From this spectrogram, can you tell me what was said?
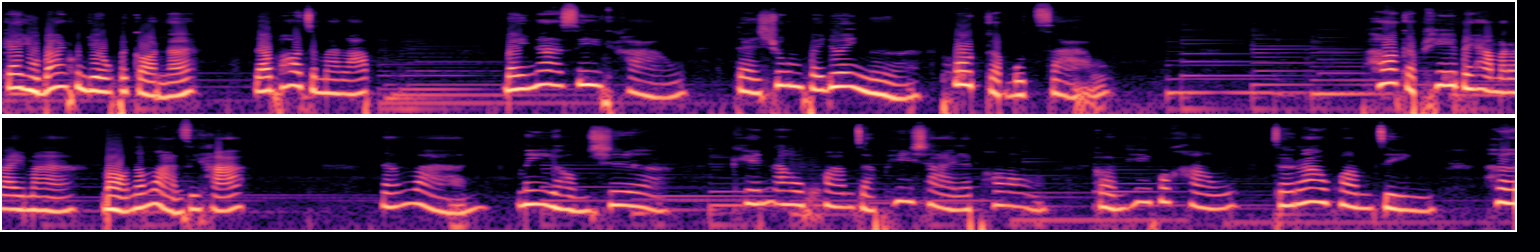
แกอยู่บ้านคนเดียวไปก่อนนะ แล้วพ่อจะมารับ ใบหน้าซีดขาว แต่ชุ่มไปด้วยเหงื่อ พูดกับบุตรสาว พ่อกับพี่ไปทำอะไรมา บอกน้ำหวานสิคะ น้ำหวานไม่ยอมเชื่อ เค้นเอาความจากพี่ชายและพ่อ ก่อนที่พวกเขาจะเล่าความจริง เธอ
